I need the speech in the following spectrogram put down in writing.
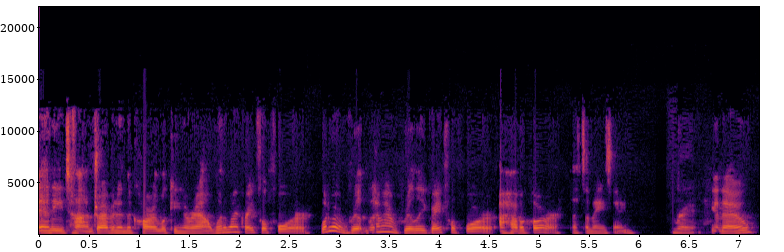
anytime driving in the car looking around what am i grateful for? What am i re- what am i really grateful for? I have a car. That's amazing. Right. You know?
